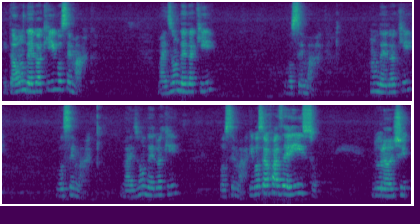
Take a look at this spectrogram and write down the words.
Então, um dedo aqui você marca. Mais um dedo aqui, você marca. Um dedo aqui, você marca. Mais um dedo aqui, você marca. E você vai fazer isso durante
